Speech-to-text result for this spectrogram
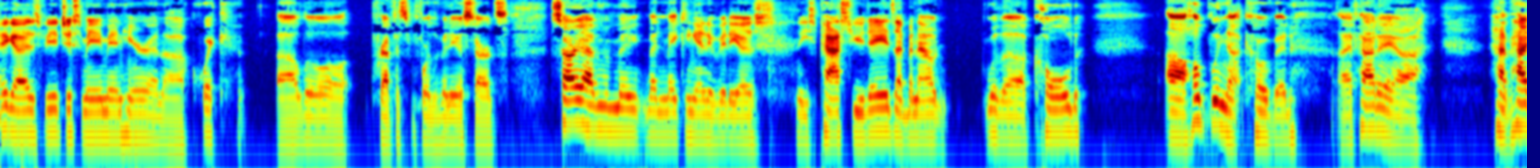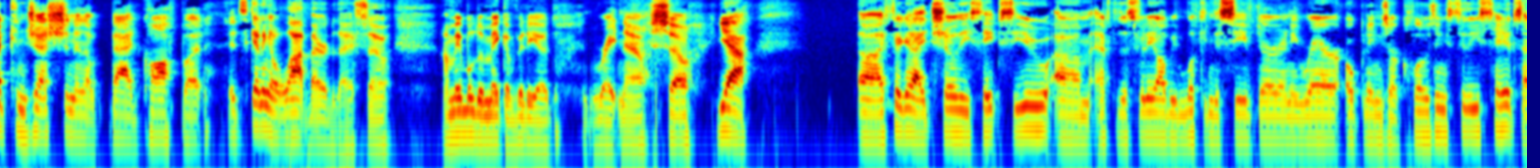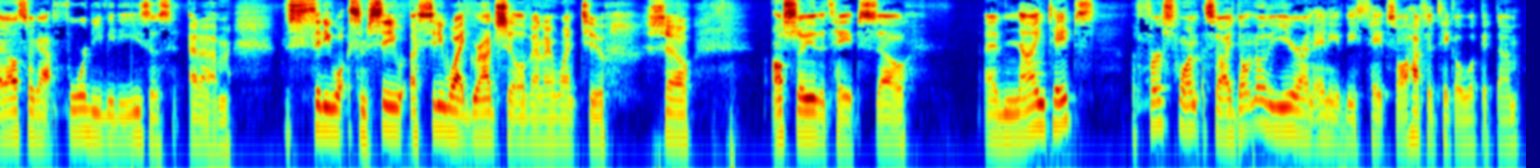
Hey guys, VHS Man here, and a quick uh, little preface before the video starts. Sorry I haven't been making any videos these past few days. I've been out with a cold. Uh, hopefully not COVID. I've had a, uh, have had congestion and a bad cough, but it's getting a lot better today, so I'm able to make a video right now. So, yeah uh, I figured I'd show these tapes to you. Um, after this video, I'll be looking to see if there are any rare openings or closings to these tapes. I also got four DVDs as, at um the city some city a citywide garage sale event I went to. So I'll show you the tapes. So I have nine tapes. The first one, so I don't know the year on any of these tapes, so I'll have to take a look at them.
